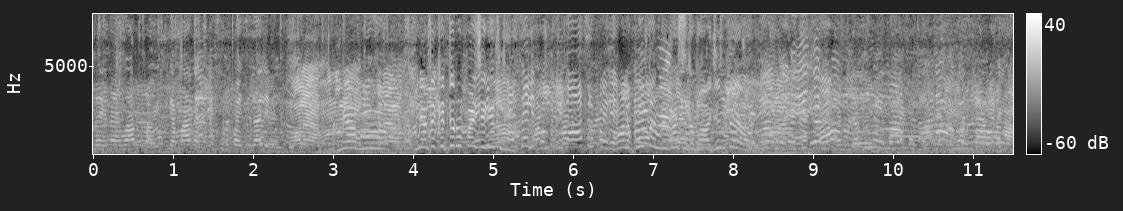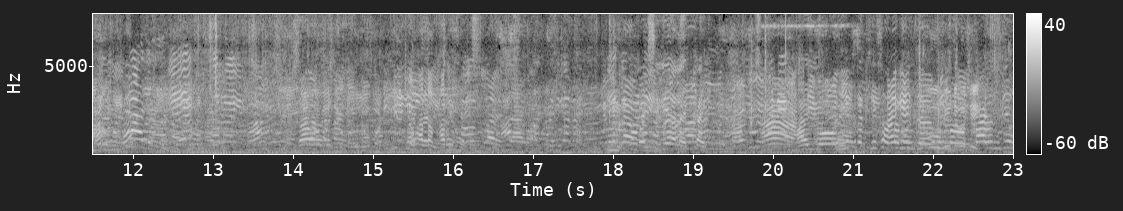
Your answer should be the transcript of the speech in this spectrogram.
लय नाही वापरा इतक्या मागाची वीस रुपयाची झाली मग ती. मी आता किती रुपयाची घेतली? दहाच रुपये मला कोथिंबीर भाजीच नाही आवडत पैसे घ्यायला काय? अयो इकडं खिसा काढून घेऊ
